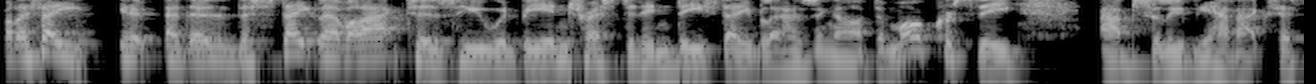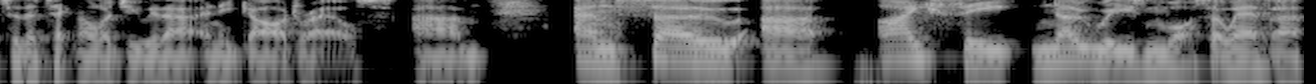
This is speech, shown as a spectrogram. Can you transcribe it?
But I say you know, the, the, state level actors who would be interested in destabilizing our democracy absolutely have access to the technology without any guardrails. Um, and so uh, I see no reason whatsoever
